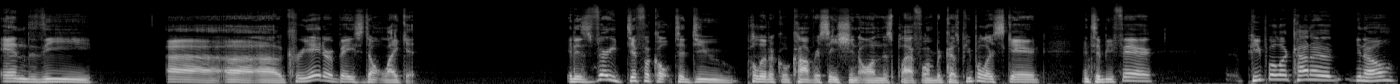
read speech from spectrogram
and the uh, uh, uh, creator base don't like it. It is very difficult to do political conversation on this platform because people are scared. And to be fair, people are kind of, you know,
